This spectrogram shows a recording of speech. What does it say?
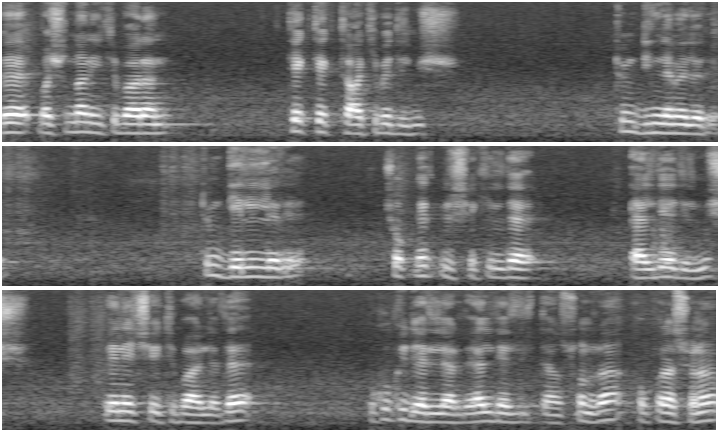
ve başından itibaren tek tek takip edilmiş tüm dinlemeleri, tüm delilleri çok net bir şekilde elde edilmiş ve netice itibariyle de hukuki deliller de elde edildikten sonra operasyona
